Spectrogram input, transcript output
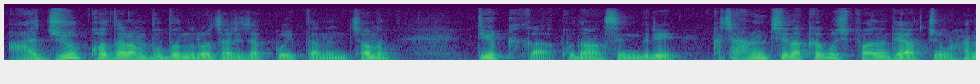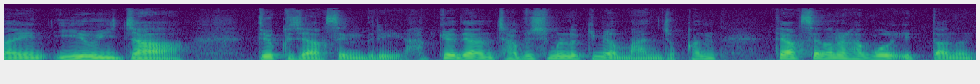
아주 커다란 부분으로 자리 잡고 있다는 점은 듀크가 고등학생들이 가장 진학하고 싶어하는 대학 중 하나인 이유이자 듀크 재학생들이 학교에 대한 자부심을 느끼며 만족한 대학 생활을 하고 있다는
